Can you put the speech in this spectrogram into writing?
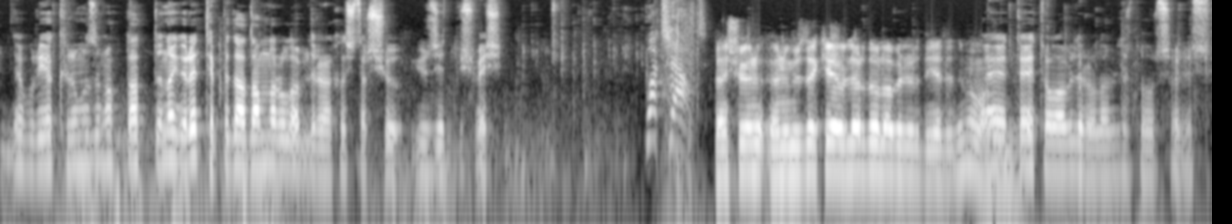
De buraya kırmızı nokta attığına göre tepede adamlar olabilir arkadaşlar. Şu 175. Watch out. Ben şu ön- önümüzdeki evlerde olabilir diye dedim ama Evet bilmiyorum. evet olabilir olabilir doğru söylüyorsun.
